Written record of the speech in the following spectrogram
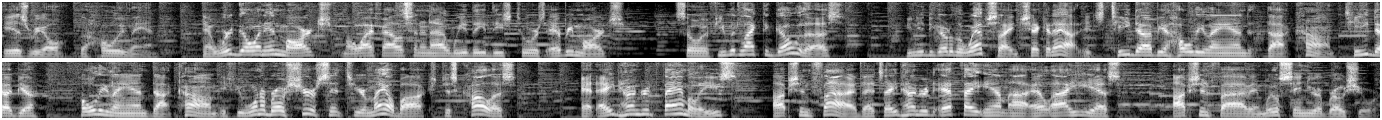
Israel, the Holy Land. Now, we're going in March. My wife Allison and I, we lead these tours every March. So if you would like to go with us, you need to go to the website and check it out. It's twholyland.com. twholyland.com. If you want a brochure sent to your mailbox, just call us at 800 Families, option 5. That's 800 F A M I L I E S, option 5, and we'll send you a brochure.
